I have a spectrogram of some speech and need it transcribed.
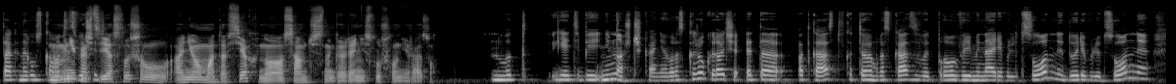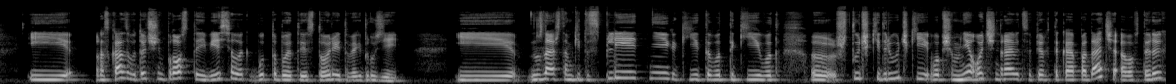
так на русском ну, Мне звучит. кажется, я слышал о нем это всех, но сам, честно говоря, не слушал ни разу. Ну вот я тебе немножечко о нем расскажу. Короче, это подкаст, в котором рассказывают про времена революционные, дореволюционные, и рассказывают очень просто и весело, как будто бы это истории твоих друзей. И, ну, знаешь, там какие-то сплетни, какие-то вот такие вот э, штучки-дрючки. В общем, мне очень нравится, во-первых, такая подача, а во-вторых,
